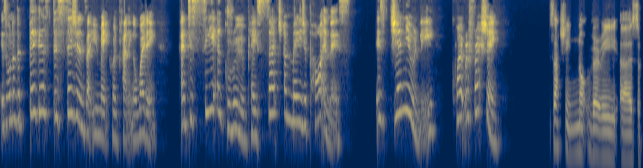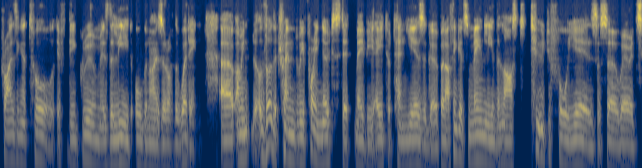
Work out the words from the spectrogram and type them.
is one of the biggest decisions that you make when planning a wedding. And to see a groom play such a major part in this is genuinely quite refreshing it's actually not very uh, surprising at all if the groom is the lead organizer of the wedding. Uh, I mean, although the trend, we've probably noticed it maybe eight or 10 years ago, but I think it's mainly in the last two to four years or so where it's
